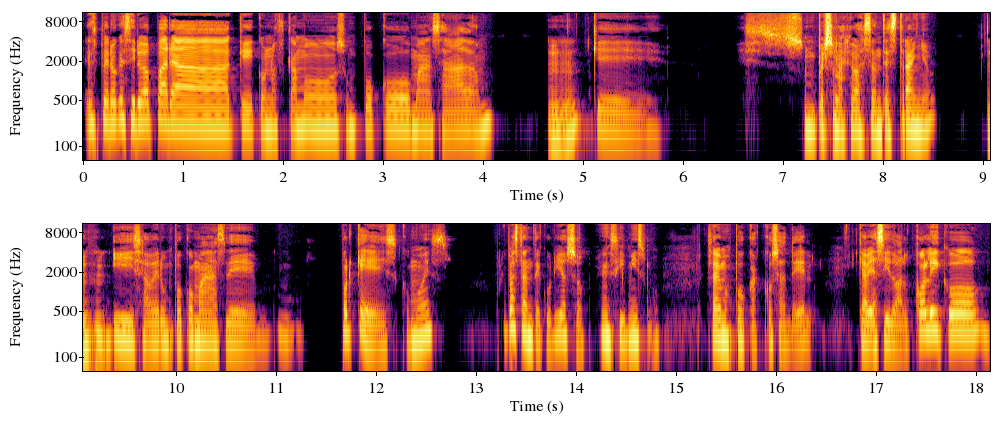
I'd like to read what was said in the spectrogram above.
espero que sirva para que conozcamos un poco más a Adam que es un personaje bastante extraño, y saber un poco más de por qué es, cómo es. Es bastante curioso en sí mismo. Sabemos pocas cosas de él. Que había sido alcohólico,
